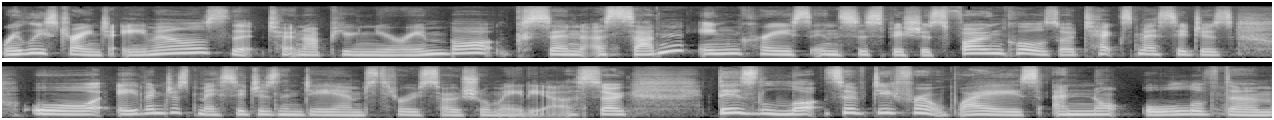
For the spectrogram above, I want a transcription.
really strange emails that turn up in your inbox, and a sudden increase in suspicious phone calls or text messages, or even just messages and DMs through social media. So there's lots of different ways, and not all of them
